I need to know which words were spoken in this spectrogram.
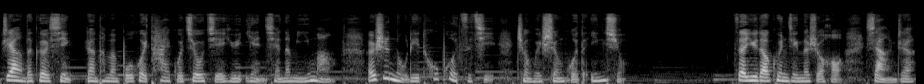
这样的个性让他们不会太过纠结于眼前的迷茫，而是努力突破自己，成为生活的英雄。在遇到困境的时候，想着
